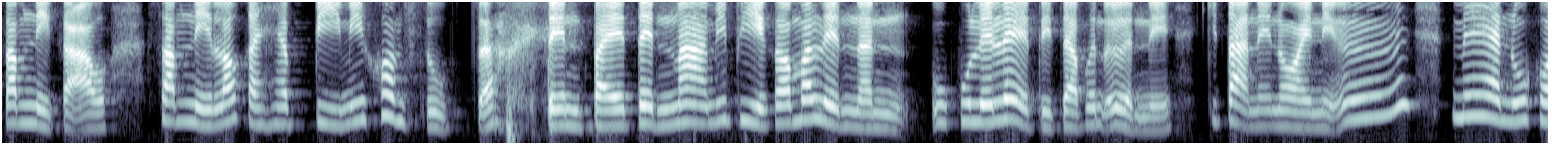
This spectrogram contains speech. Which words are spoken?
ซ้ำนี่ก็เอาซ้ำนี่เราก็แฮปปี้มีความสุขจ้ะเต้นไปเต้นมามีพี่เขามาเล่นนั่นอูคูเลเล่ติจ้ะเพื่อนเอิ่นนี่กีตาร์น้อยๆนี่เอ้ยแม่หนูขอ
